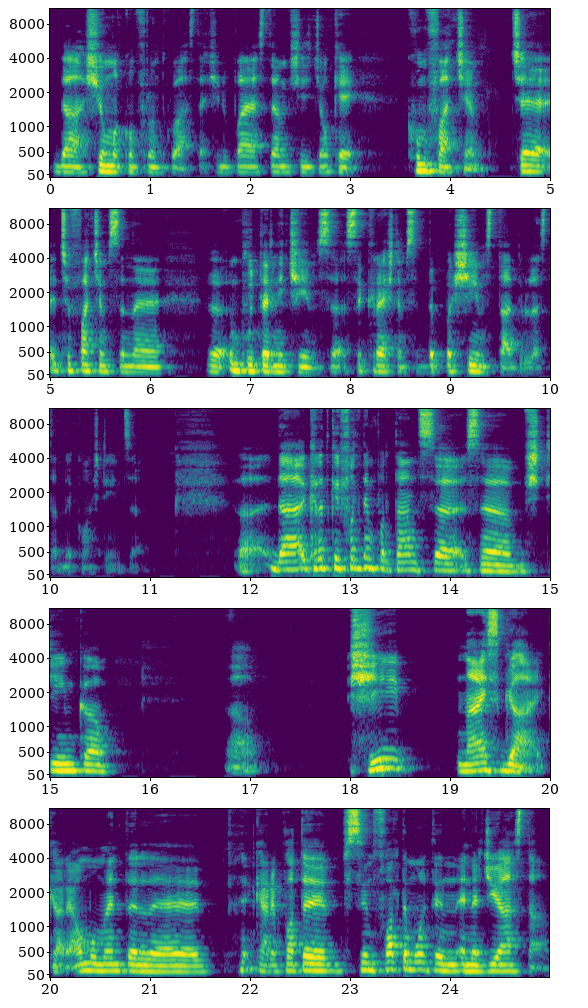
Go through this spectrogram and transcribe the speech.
da, și eu mă confrunt cu asta. Și după aia stăm și zice, ok, cum facem? Ce, ce facem să ne uh, împuternicim, să, să creștem, să depășim stadiul ăsta de conștiință? Uh, dar cred că e foarte important să, să știm că uh, și nice guy care au momentele care poate sunt foarte mult în energia asta,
